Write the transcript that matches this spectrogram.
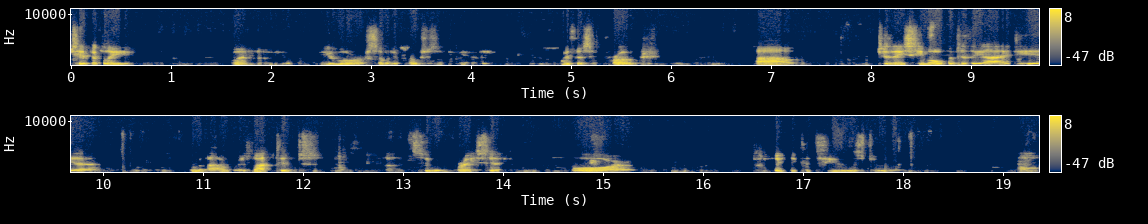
typically, when you or somebody approaches a community with this approach, um, do they seem open to the idea, uh, reluctant uh, to embrace it, or completely confused or um,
